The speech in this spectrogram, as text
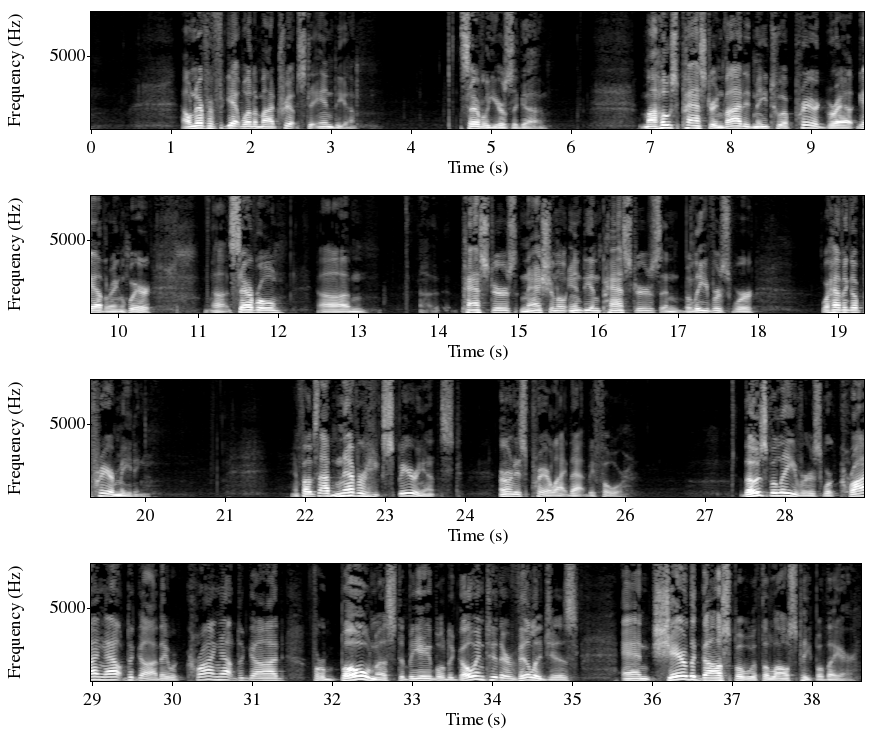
I'll never forget one of my trips to India several years ago. My host pastor invited me to a prayer gra- gathering where uh, several um, pastors, national Indian pastors, and believers were we're having a prayer meeting. And folks, I've never experienced earnest prayer like that before. Those believers were crying out to God. They were crying out to God for boldness to be able to go into their villages and share the gospel with the lost people there.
